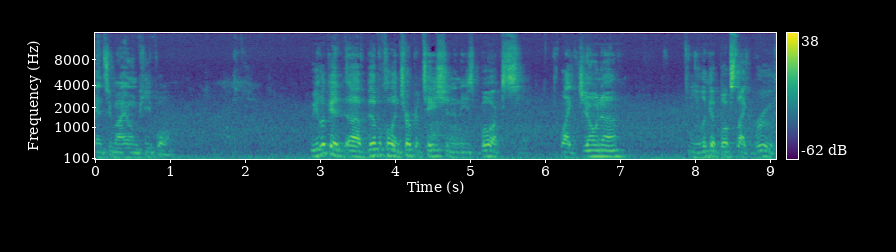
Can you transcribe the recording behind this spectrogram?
and to my own people. We look at uh, biblical interpretation in these books, like Jonah, and you look at books like Ruth,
